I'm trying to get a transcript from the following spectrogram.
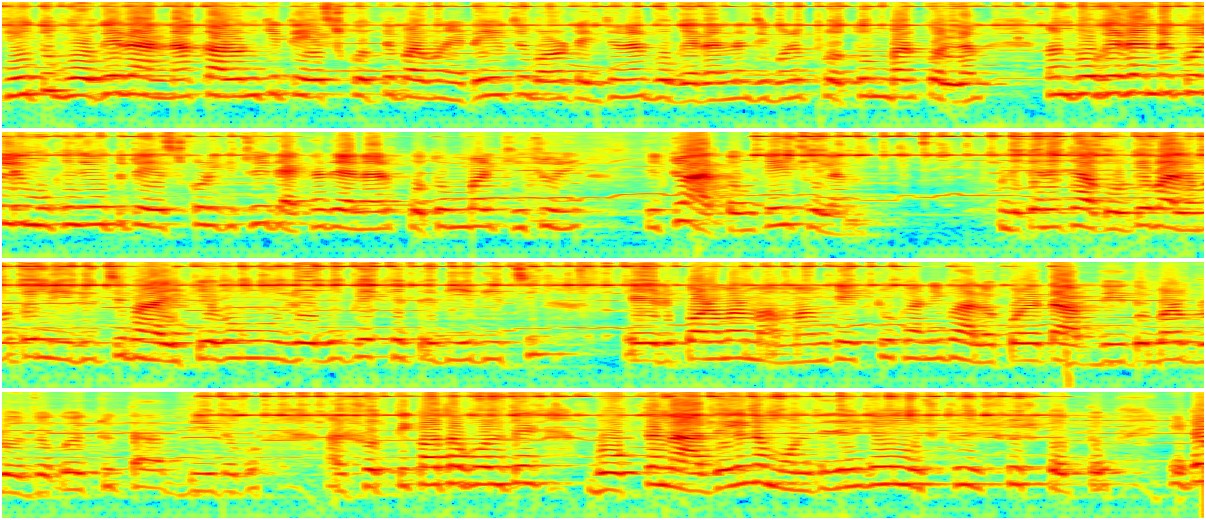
যেহেতু ভোগের রান্না, কারণ কি টেস্ট করতে পারব না, এটাই হচ্ছে বড় টেনশন আর ভোগের রান্না জীবনে প্রথমবার করলাম। কারণ ভোগের রান্না করলে মুখে যেহেতু টেস্ট করে কিছুই দেখা যায় না, আর প্রথমবার খিচুড়ি একটু আতঙ্কেই ছিলাম। এখানে ঠাকুরকে ভালো মতো নিয়ে দিচ্ছি, ভাইকে এবং রঘুকে খেতে দিয়ে দিচ্ছি। এরপর আমার মাম্মামকে একটুখানি ভালো করে তাপ দিয়ে দেবো আর ব্রজকেও একটু তাপ দিয়ে দেবো। আর সত্যি কথা বলতে ভোগটা না দিলে না মনটা যেন কেমন উসফুস উসফুস করতো। এটা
